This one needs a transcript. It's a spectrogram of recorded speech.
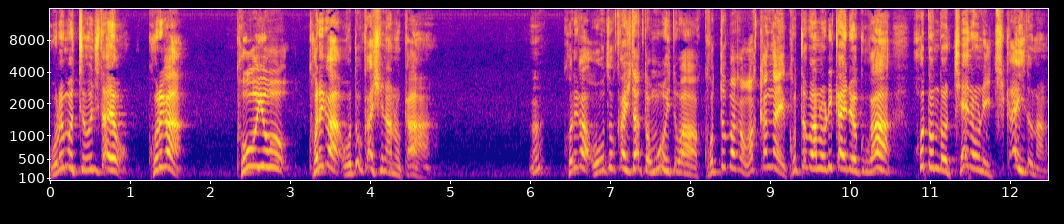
俺も通じたよ。これがこういうこれが脅かしなのか、ん、これが脅かしだと思う人は言葉が分かんない。言葉の理解力がほとんどチェロに近い人なの。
